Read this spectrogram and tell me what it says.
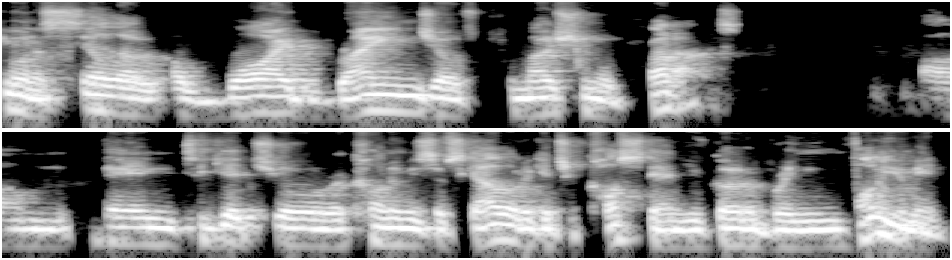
you want to sell a, a wide range of promotional products, um, then to get your economies of scale or to get your costs down, you've got to bring volume in.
